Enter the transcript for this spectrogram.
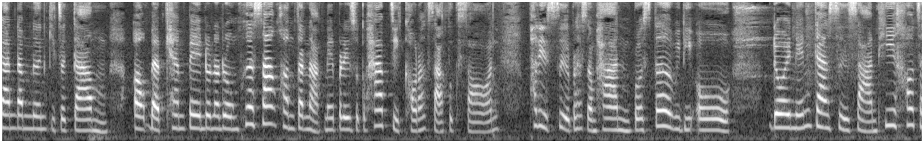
การดำเนินกิจกรรม ออกแบบแคมเปญรณรงค์เพื่อสร้างความตระหนักในประเด็นสุขภาพจิตของนักศึกษาฝึกสอน ผลิตสื่อประชาสัมพันธ์ โปสเตอร์วิดีโอ โดยเน้นการสื่อสารที่เข้าใจ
